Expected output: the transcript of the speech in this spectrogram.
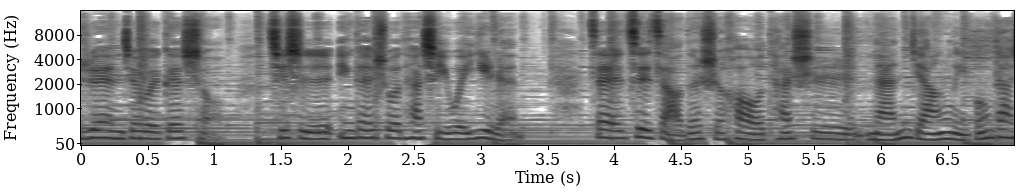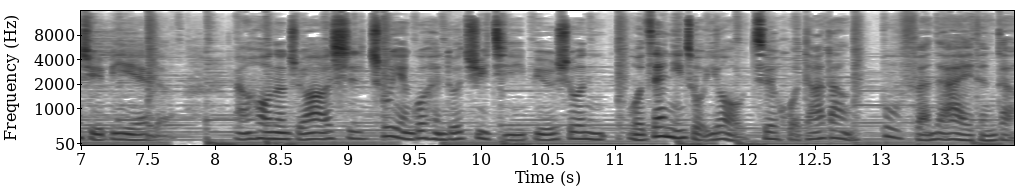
Rain 这位歌手，其实应该说他是一位艺人，在最早的时候他是南洋理工大学毕业的，然后呢，主要是出演过很多剧集，比如说《我在你左右》、《最火搭档》、《不凡的爱》等等。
